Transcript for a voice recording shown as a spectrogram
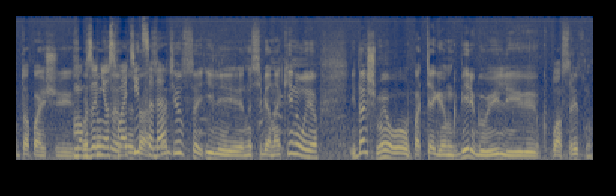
утопающий мог за нее схватиться, да, да? Схватился или на себя накинул ее. И дальше мы его подтягиваем к берегу или к плавсредству.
